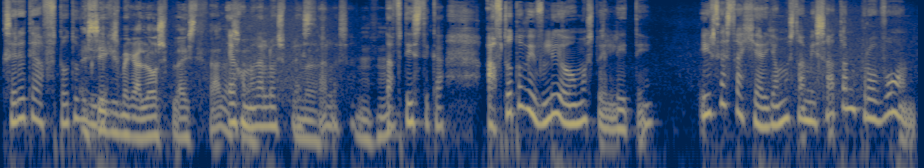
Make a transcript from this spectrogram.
Ξέρετε αυτό το βιβλίο. Εσύ έχεις μεγαλώσει πλάι στη θάλασσα; Έχω μεγαλώσει πλάι στη ναι. θάλασσα. Ταυτίστηκα. Αυτό το βιβλίο όμως του Ελίτη ήρθε στα χέρια μου στα μισά των προβών.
